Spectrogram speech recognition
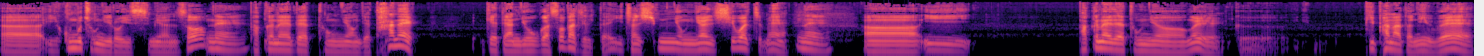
어, 이 국무총리로 있으면서 네. 박근혜 대통령 이제 탄핵 대한 요구가 쏟아질 때 2016년 10월쯤에 네. 어, 이 박근혜 대통령을 그 비판하더니 왜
